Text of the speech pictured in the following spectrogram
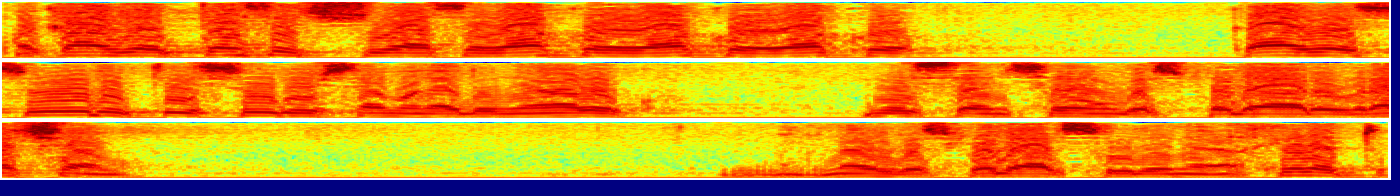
Pa kaže posjećiš vas ovako ovako ovako. Kaže sudi ti sudiš samo na dunjaluku. Mi se svom gospodaru vraćamo. Naš gospodar sudi na ahiretu.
